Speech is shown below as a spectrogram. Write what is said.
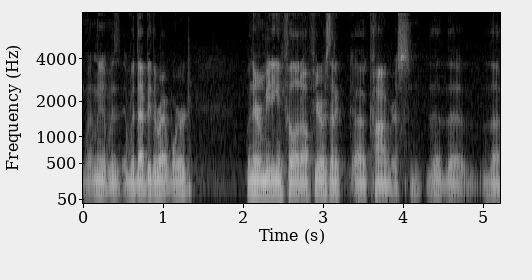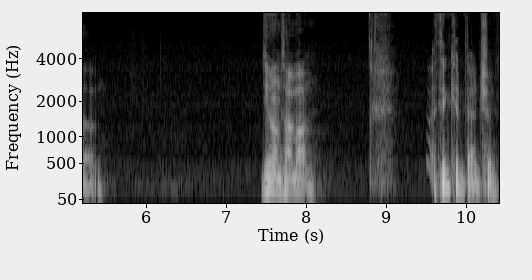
mean, was, would that be the right word? When they were meeting in Philadelphia, or was that a, a congress? The the the. Do you know what I'm talking about? I think convention.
